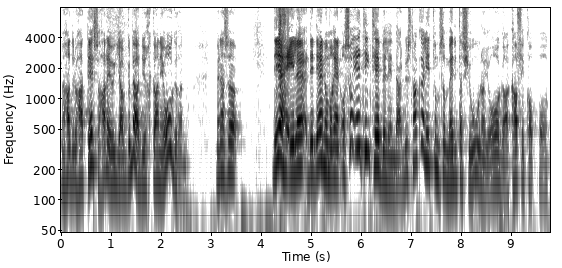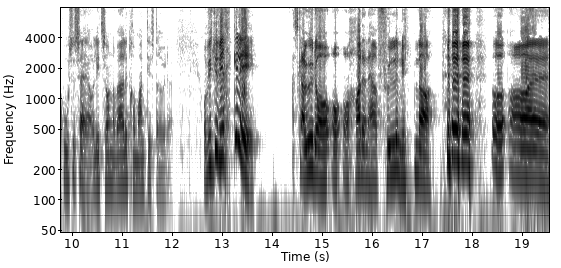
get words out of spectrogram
Men hadde du hatt det, så hadde jeg jo jaggu meg dyrka den i ågeren. Men altså, det er, hele, det, det er nummer én. Og så en ting til, Belinda. Du snakka litt om meditasjon og yoga, kaffekopp og kose seg og litt sånn, og være litt romantisk der ute. Og hvis du virkelig skal ut og, og, og ha den her fulle nytten av, og, av,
